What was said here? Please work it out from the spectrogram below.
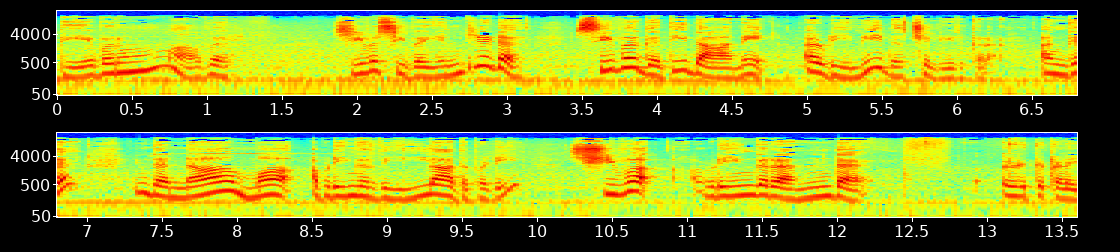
தேவரும் ஆவர். சிவசிவ என்றிட சிவகதிதானே அப்படின்னு இதை சொல்லியிருக்கிறார். அங்கே இந்த ந ம அப்படிங்கிறது இல்லாதபடி சிவ அப்படிங்கிற அந்த எழுத்துக்களை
